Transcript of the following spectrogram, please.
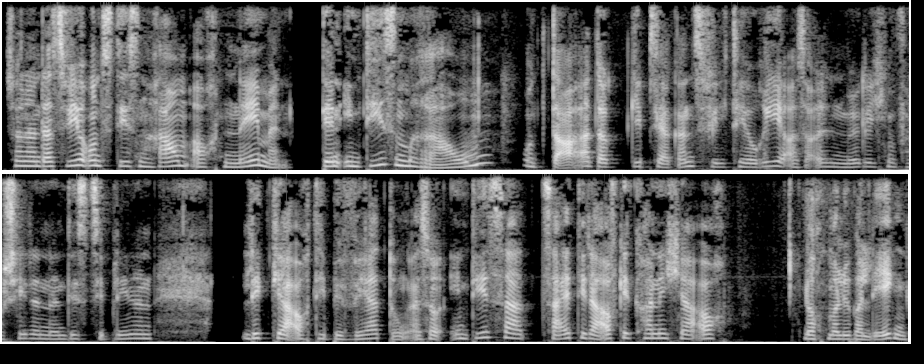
sondern dass wir uns diesen Raum auch nehmen. Denn in diesem Raum, und da, da gibt's ja ganz viel Theorie aus allen möglichen verschiedenen Disziplinen, liegt ja auch die Bewertung. Also in dieser Zeit, die da aufgeht, kann ich ja auch nochmal überlegen,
